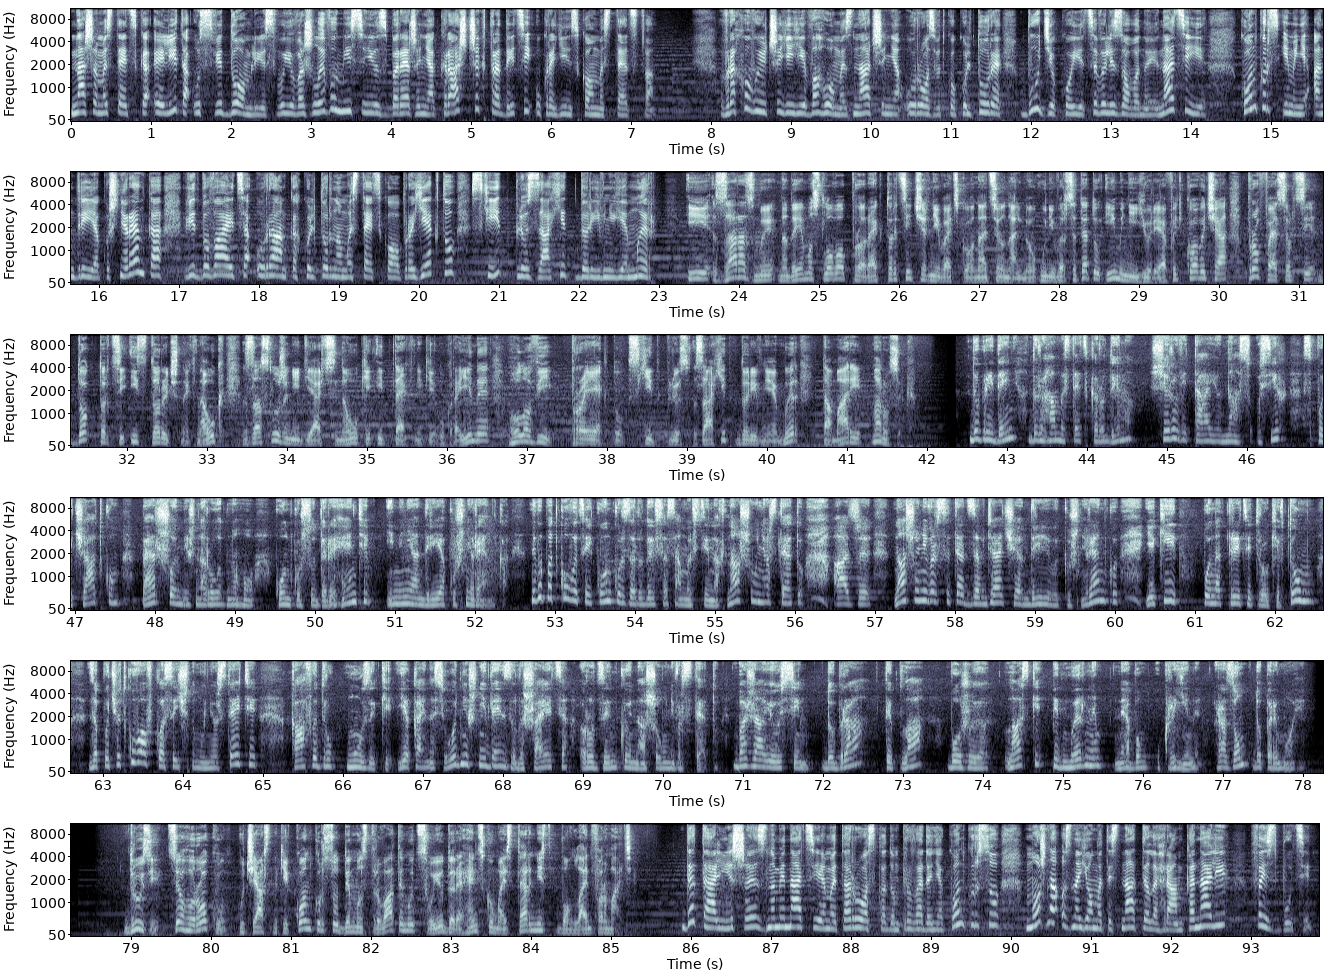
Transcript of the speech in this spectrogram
наша мистецька еліта усвідомлює свою важливу місію збереження кращих традицій українського мистецтва. Враховуючи її вагоме значення у розвитку культури будь-якої цивілізованої нації, конкурс імені Андрія Кушніренка відбувається у рамках культурно-мистецького проєкту Схід плюс Захід дорівнює мир. І зараз ми надаємо слово проректорці Чернівецького національного університету імені Юрія Федьковича, професорці, докторці історичних наук, заслуженій діячці науки і техніки України, голові проєкту Схід плюс Захід дорівнює мир Тамарі Марусик. Добрий день, дорога мистецька родина. Щиро вітаю нас усіх з початком першого міжнародного конкурсу диригентів імені Андрія Кушніренка. Не випадково цей конкурс зародився саме в стінах нашого університету, адже наш університет завдячує Андрієві Кушніренку, який понад 30 років тому започаткував в класичному університеті кафедру музики, яка й на сьогоднішній день залишається родзинкою нашого університету. Бажаю усім добра, тепла, Божої ласки під мирним небом України. Разом до перемоги! Друзі, цього року учасники конкурсу демонструватимуть свою диригентську майстерність в онлайн форматі. Детальніше з номінаціями та розкладом проведення конкурсу можна ознайомитись на телеграм-каналі Фейсбуці.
